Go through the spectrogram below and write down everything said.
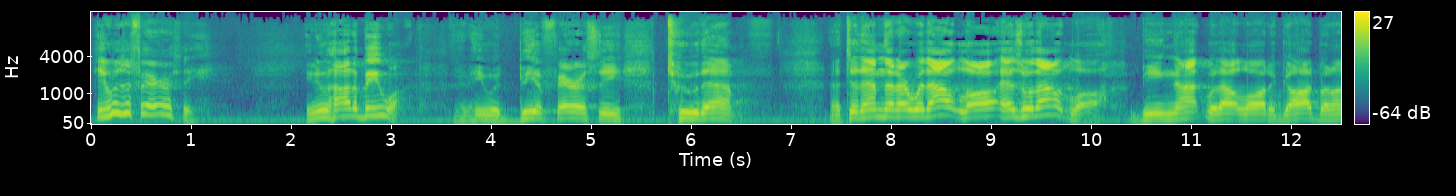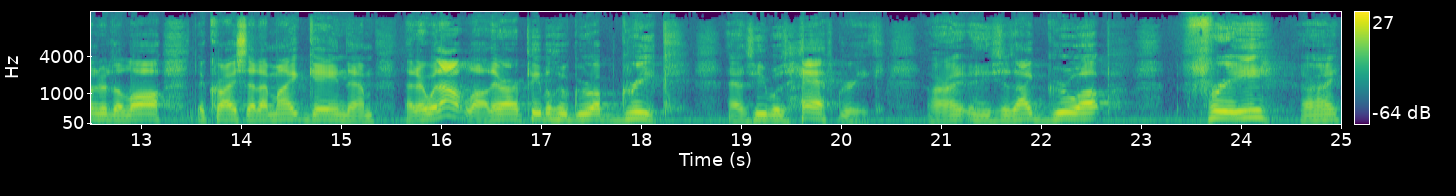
He was a Pharisee, he knew how to be one, and he would be a Pharisee to them. To them that are without law, as without law being not without law to God, but under the law to Christ, that I might gain them that are without law. There are people who grew up Greek, as he was half Greek. All right, and he says, I grew up free, all right,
